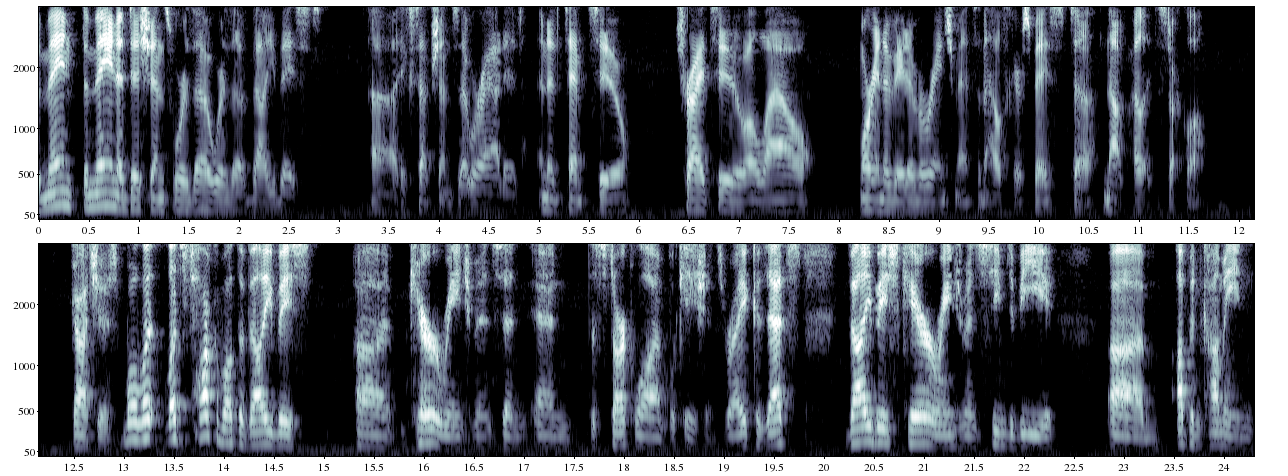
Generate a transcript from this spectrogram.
the main the main additions were though were the value based uh, exceptions that were added in an attempt to try to allow more innovative arrangements in the healthcare space to not violate the Stark Law. Gotcha. Well, let, let's talk about the value-based uh, care arrangements and and the Stark Law implications, right? Because that's value-based care arrangements seem to be um, up and coming,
